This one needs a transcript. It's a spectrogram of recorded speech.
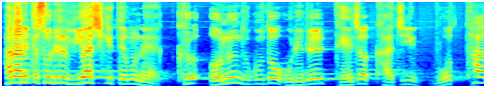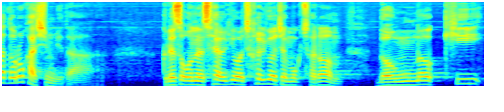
하나님께서 우리를 위하시기 때문에 그 어느 누구도 우리를 대적하지 못하도록 하십니다. 그래서 오늘 설교 설교 제목처럼 넉넉히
